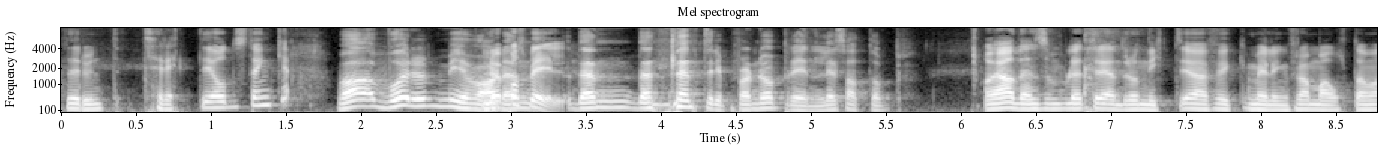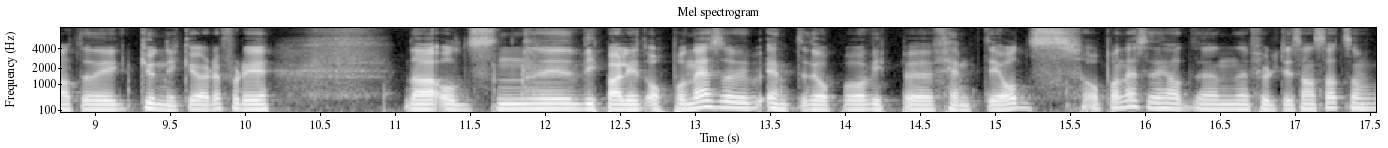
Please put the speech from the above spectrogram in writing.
til rundt 30 odds, tenker jeg. Hva, hvor mye var den, den, den, den trippelen du opprinnelig satte opp? Og ja, den som ble 390. Jeg fikk melding fra Malta om at de kunne ikke gjøre det, fordi da oddsen vippa litt opp og ned, så endte de opp å vippe 50 odds opp og ned. Så de hadde en fulltidsansatt som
